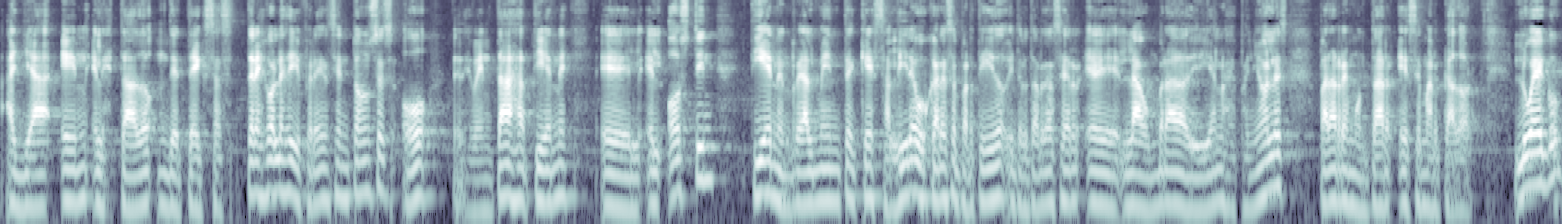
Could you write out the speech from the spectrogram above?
allá en el estado de Texas. Tres goles de diferencia entonces o de desventaja tiene el, el Austin tienen realmente que salir a buscar ese partido y tratar de hacer eh, la hombrada, dirían los españoles, para remontar ese marcador. Luego,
